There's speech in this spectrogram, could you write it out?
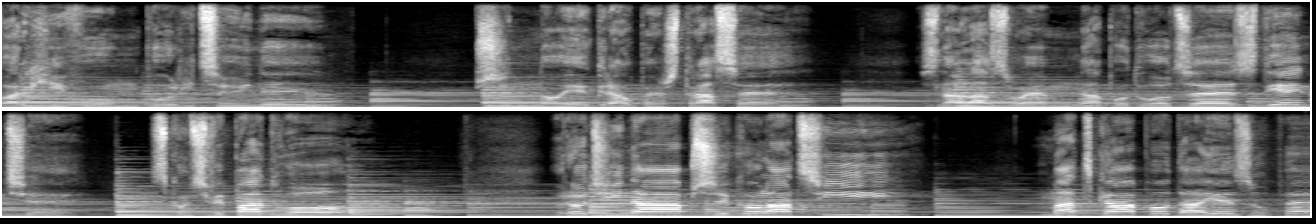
W archiwum policyjnym przy Noje grał pęsztrasę. Znalazłem na podłodze zdjęcie, skądś wypadło Rodzina przy kolacji, matka podaje zupę,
